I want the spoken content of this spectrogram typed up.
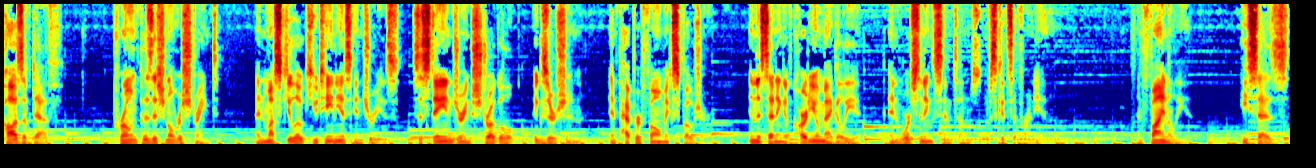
Cause of death, prone positional restraint and musculocutaneous injuries sustained during struggle, exertion, and pepper foam exposure in the setting of cardiomegaly and worsening symptoms of schizophrenia. And finally, he says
